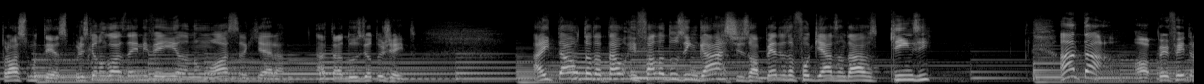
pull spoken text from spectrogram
próximo texto. Por isso que eu não gosto da NVI, ela não mostra que era, ela traduz de outro jeito. Aí tal, tal, tal, tal, e fala dos engastes, ó, pedras afogueadas andavam 15. Ah, tá. Ó, perfeito.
